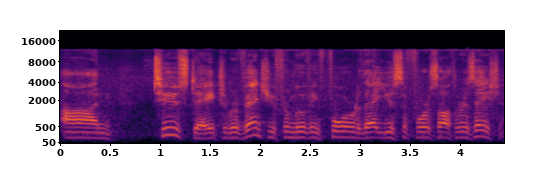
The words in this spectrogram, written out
on Tuesday to prevent you from moving forward with that use of force authorization?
